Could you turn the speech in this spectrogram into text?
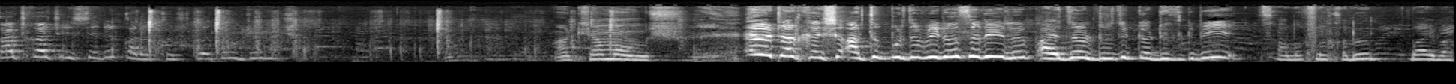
Kaç kaç istediğin kadar kaç. Zaten canım çık- Akşam olmuş. Evet arkadaşlar artık burada video sarayalım. Ayaz'ı öldürdük gördüğünüz gibi. Sağlıkla kalın. Bay bay.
